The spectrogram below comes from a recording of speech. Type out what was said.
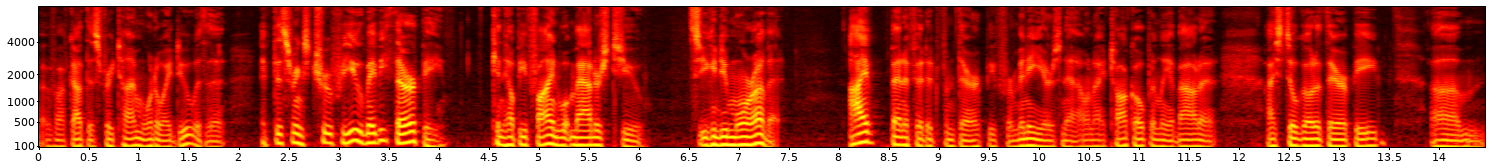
of I've got this free time, what do I do with it? If this rings true for you, maybe therapy can help you find what matters to you so you can do more of it. I've benefited from therapy for many years now, and I talk openly about it. I still go to therapy um,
